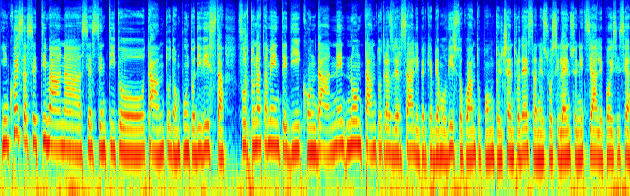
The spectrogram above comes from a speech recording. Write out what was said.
in questa settimana si è sentito tanto da un punto di vista fortunatamente di condanne, non tanto trasversali perché abbiamo visto quanto appunto il centrodestra nel suo silenzio iniziale poi si sia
